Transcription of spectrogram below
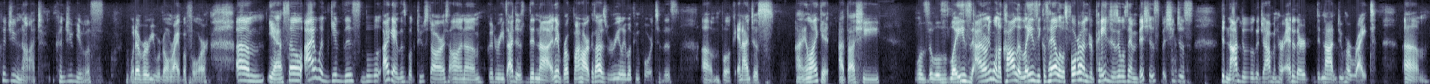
Could you not? Could you give us whatever you were going to write before? Um, yeah. So I would give this book. I gave this book two stars on um, Goodreads. I just did not, and it broke my heart because I was really looking forward to this um, book, and I just I didn't like it. I thought she was it was lazy. I don't even want to call it lazy because hell, it was 400 pages. It was ambitious, but she just did not do a good job, and her editor did not do her right. Um,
